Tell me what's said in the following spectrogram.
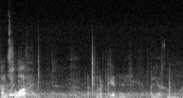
аншлаг ракетний. Бляха-муха.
